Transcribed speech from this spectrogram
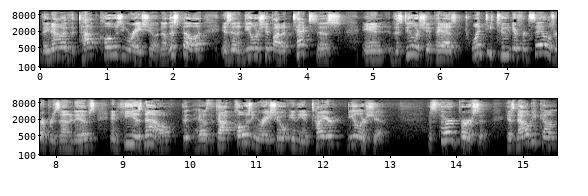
they now have the top closing ratio. Now this fella is in a dealership out of Texas, and this dealership has 22 different sales representatives, and he is now that has the top closing ratio in the entire dealership. This third person has now become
